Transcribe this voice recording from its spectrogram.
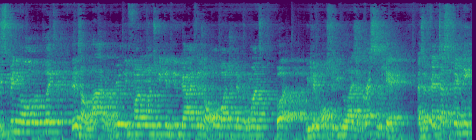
and spinning all over the place. There's a lot of really fun ones we can do, guys. There's a whole bunch of different ones, but we can also utilize a crescent kick as a fantastic technique.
